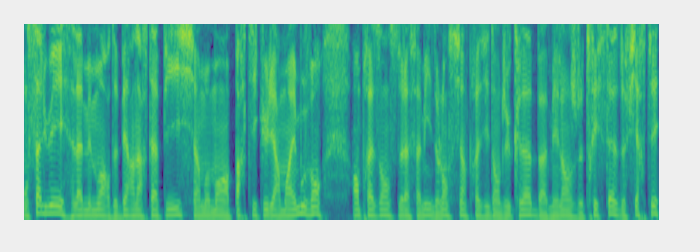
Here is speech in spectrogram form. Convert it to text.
ont salué la mémoire de Bernard Tapie, un moment particulièrement émouvant en présence de la famille de l'ancien président du club, un mélange de tristesse, de fierté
